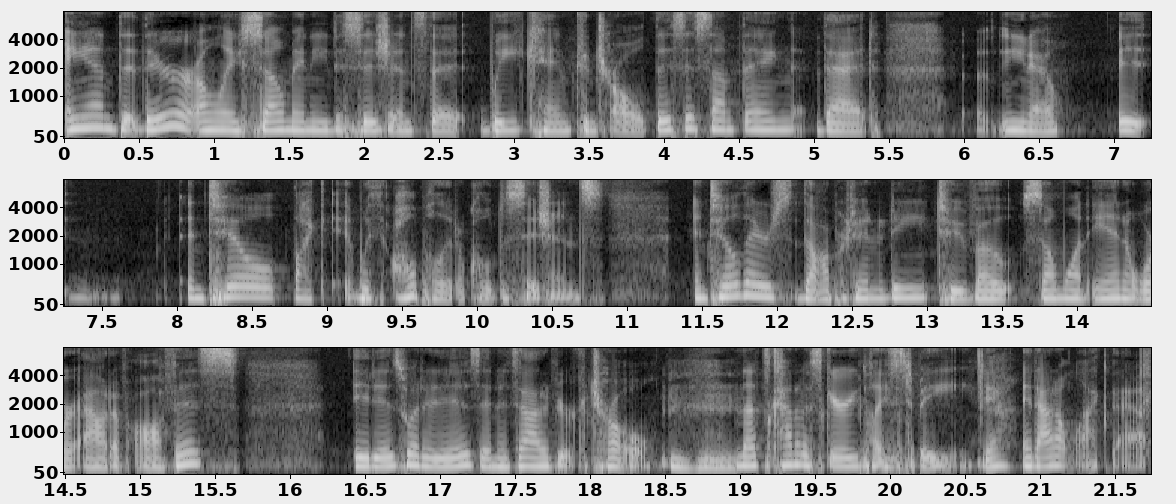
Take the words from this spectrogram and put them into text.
and that there are only so many decisions that we can control. This is something that uh, you know it until like with all political decisions until there's the opportunity to vote someone in or out of office it is what it is and it's out of your control mm-hmm. and that's kind of a scary place to be Yeah. and i don't like that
